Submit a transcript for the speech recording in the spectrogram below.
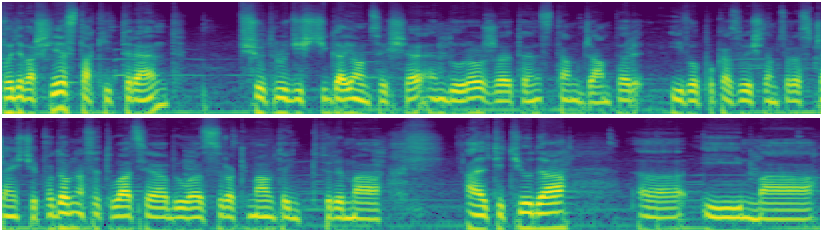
Ponieważ jest taki trend wśród ludzi ścigających się Enduro, że ten Stump Jumper Evo pokazuje się tam coraz częściej. Podobna sytuacja była z Rocky Mountain, który ma Altituda e, i ma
